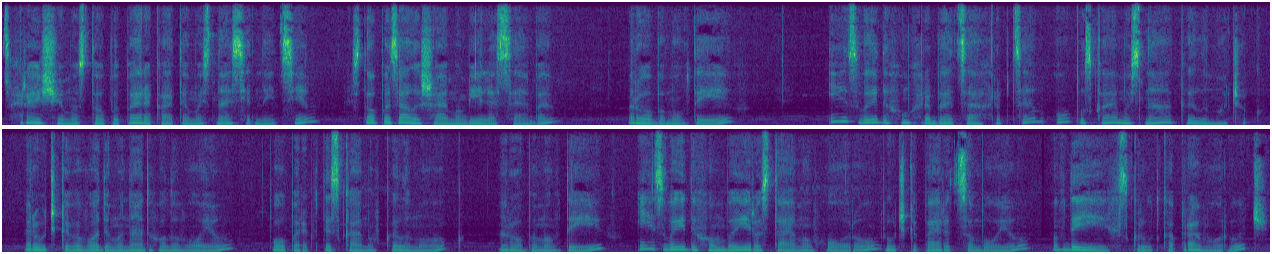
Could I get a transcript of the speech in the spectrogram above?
схрещуємо стопи, перекатуємось на сідниці, стопи залишаємо біля себе, робимо вдих. І з видихом хребет за хребцем опускаємось на килимочок. Ручки виводимо над головою, поперек втискаємо в килимок, робимо вдих. І з видихом виростаємо вгору, ручки перед собою, вдих, скрутка праворуч,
